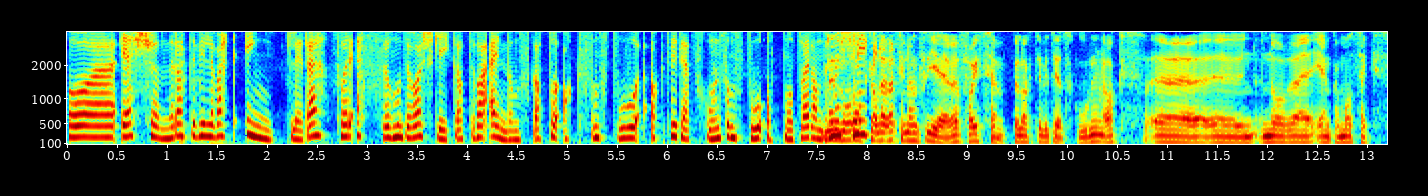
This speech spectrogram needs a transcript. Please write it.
Og jeg skjønner at det ville vært enklere for SV om det var slik at det var eiendomsskatt og AKS som sto, aktivitetsskolen som sto opp mot hverandre. Men hvordan skal dere finansiere f.eks. aktivitetsskolen AKS eh, når 1,6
